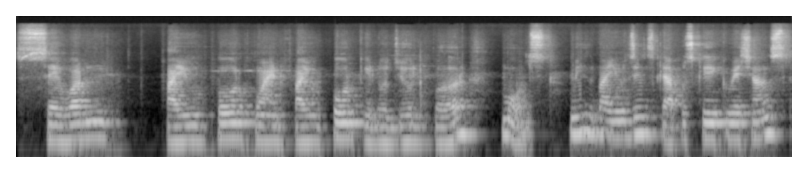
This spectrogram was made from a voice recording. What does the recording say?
754.54 kilojoule per moles means by using Kapusky equations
